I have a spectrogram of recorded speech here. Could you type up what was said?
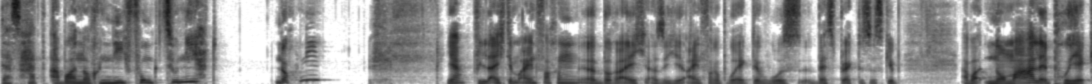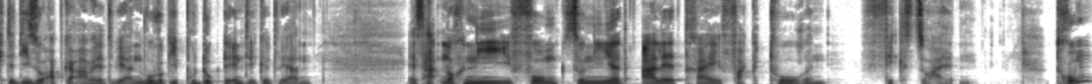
Das hat aber noch nie funktioniert. Noch nie. Ja, vielleicht im einfachen äh, Bereich, also hier einfache Projekte, wo es Best Practices gibt. Aber normale Projekte, die so abgearbeitet werden, wo wirklich Produkte entwickelt werden. Es hat noch nie funktioniert, alle drei Faktoren fix zu halten. Drum,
